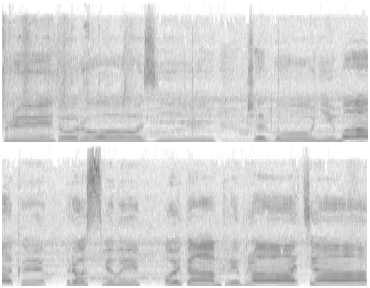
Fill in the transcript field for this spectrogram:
при дорозі, червоні маки розцвіли, ой там три браття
